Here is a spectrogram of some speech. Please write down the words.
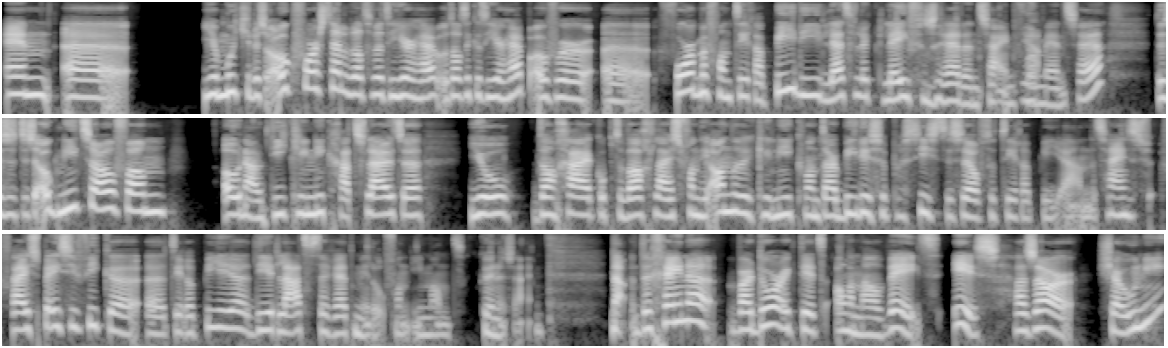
en uh, je moet je dus ook voorstellen dat, we het hier hebben, dat ik het hier heb over vormen van therapie die letterlijk levensreddend zijn voor Ja. mensen. Hè? Dus het is ook niet zo van, oh nou, die kliniek gaat sluiten. Joh, dan ga ik op de wachtlijst van die andere kliniek, want daar bieden ze precies dezelfde therapie aan. Dat zijn vrij specifieke eh, therapieën die het laatste redmiddel van iemand kunnen zijn. Nou, degene waardoor ik dit allemaal weet is Hazar Shaouni.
